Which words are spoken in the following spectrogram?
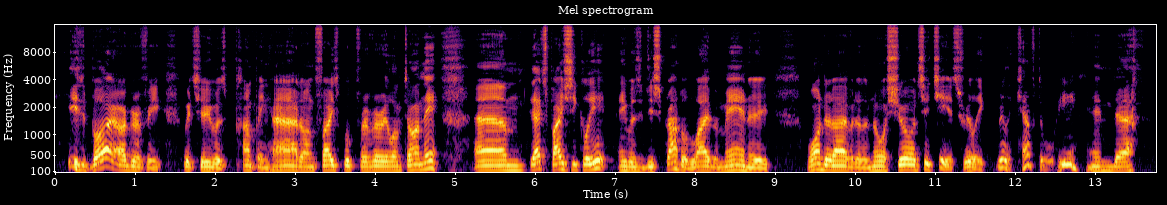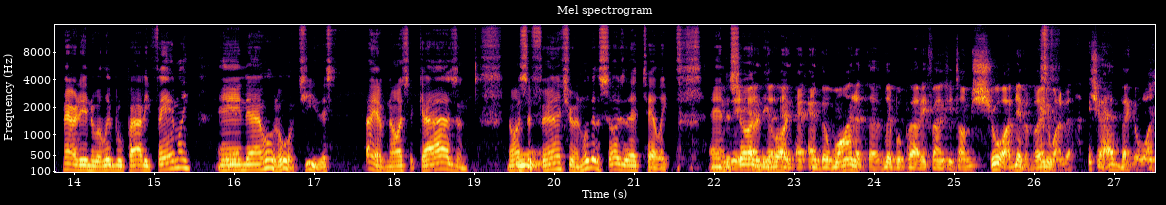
his biography, which he was pumping hard on Facebook for a very long time there. Um, that's basically it. He was a disgruntled Labor man who wandered over to the North Shore and said, gee, it's really, really comfortable here. And uh, married into a Liberal Party family. And, uh, oh, oh, gee, this, they have nicer cars and nicer mm. furniture, and look at the size of that telly. And, and decided the, and he liked and, and, the wine at the Liberal Party functions. I'm sure I've never been to one, but I I have been to one.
